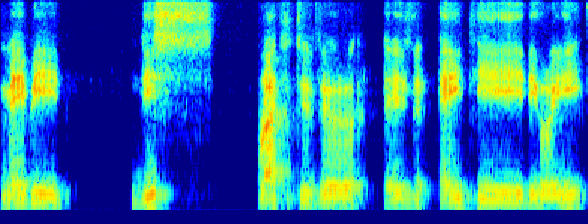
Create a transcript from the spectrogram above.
maybe this latitude is 80 degree.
